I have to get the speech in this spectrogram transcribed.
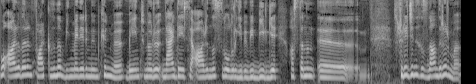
Bu ağrıların farklılığını bilmeleri mümkün mü? Beyin tümörü neredeyse ağrı nasıl olur gibi bir bilgi hastanın e, sürecini hızlandırır mı?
